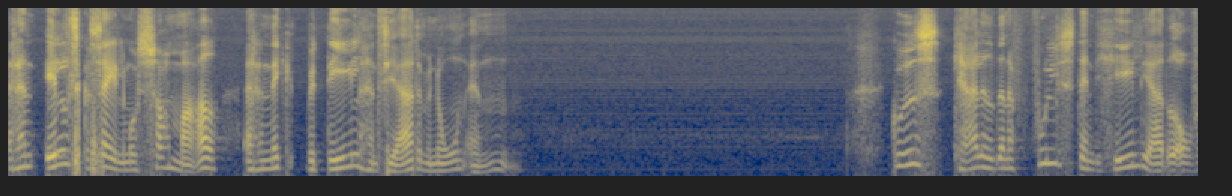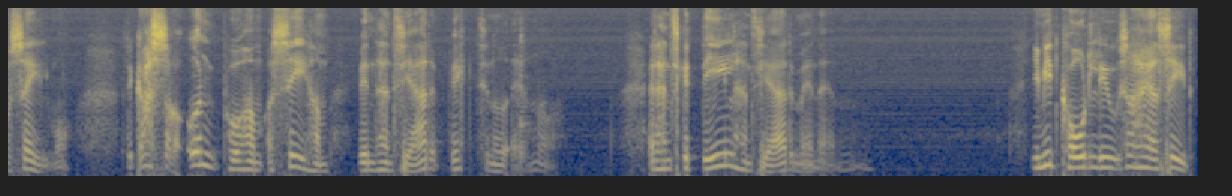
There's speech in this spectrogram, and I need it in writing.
at han elsker Salmo så meget, at han ikke vil dele hans hjerte med nogen anden. Guds kærlighed, den er fuldstændig helhjertet over for Salmo. Det gør så ondt på ham at se ham vende hans hjerte væk til noget andet. At han skal dele hans hjerte med en anden. I mit korte liv, så har jeg set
